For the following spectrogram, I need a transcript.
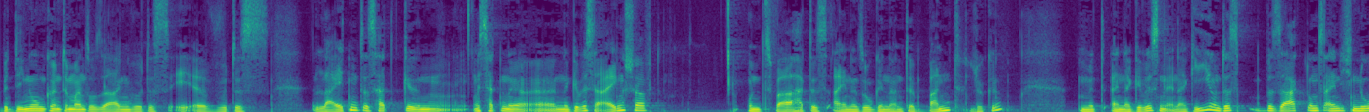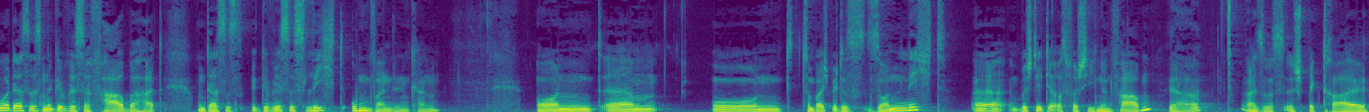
Bedingungen könnte man so sagen, wird es, äh, wird es leitend. Es hat, es hat eine, äh, eine gewisse Eigenschaft und zwar hat es eine sogenannte Bandlücke mit einer gewissen Energie und das besagt uns eigentlich nur, dass es eine gewisse Farbe hat und dass es ein gewisses Licht umwandeln kann. Und, ähm, und zum Beispiel das Sonnenlicht äh, besteht ja aus verschiedenen Farben. Ja. Also es ist spektral,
